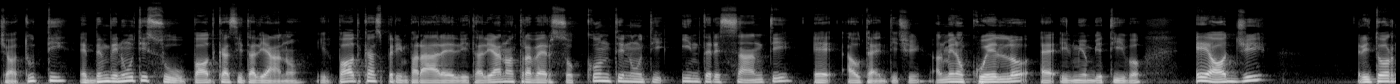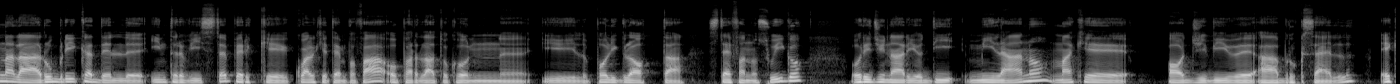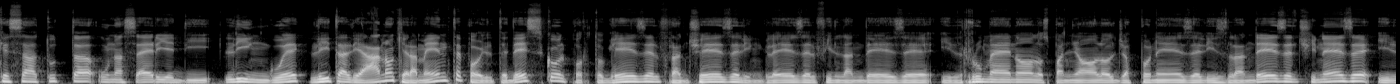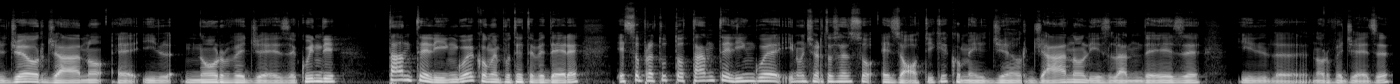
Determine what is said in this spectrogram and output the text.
Ciao a tutti e benvenuti su Podcast Italiano, il podcast per imparare l'italiano attraverso contenuti interessanti e autentici. Almeno quello è il mio obiettivo. E oggi ritorna la rubrica delle interviste perché qualche tempo fa ho parlato con eh, il poliglotta Stefano Suigo, originario di Milano ma che oggi vive a Bruxelles e che sa tutta una serie di lingue, l'italiano chiaramente, poi il tedesco, il portoghese, il francese, l'inglese, il finlandese, il rumeno, lo spagnolo, il giapponese, l'islandese, il cinese, il georgiano e il norvegese. Quindi tante lingue, come potete vedere, e soprattutto tante lingue in un certo senso esotiche, come il georgiano, l'islandese, il norvegese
